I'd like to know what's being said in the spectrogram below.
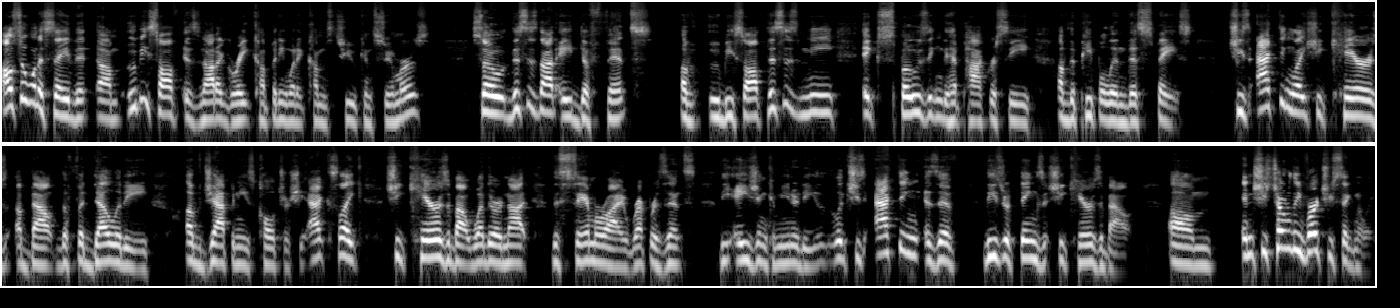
I also want to say that um, Ubisoft is not a great company when it comes to consumers. So this is not a defense of Ubisoft. This is me exposing the hypocrisy of the people in this space. She's acting like she cares about the fidelity of Japanese culture. She acts like she cares about whether or not the samurai represents the Asian community. Like she's acting as if these are things that she cares about. Um, and she's totally virtue signaling.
